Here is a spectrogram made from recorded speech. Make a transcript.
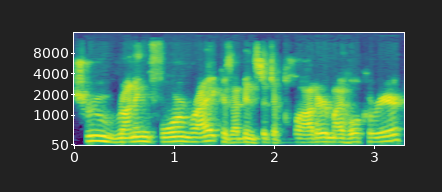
true running form right because I've been such a plotter my whole career.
